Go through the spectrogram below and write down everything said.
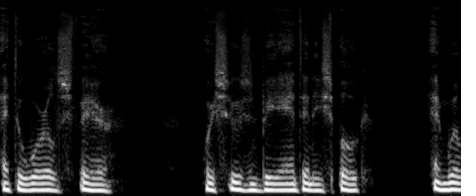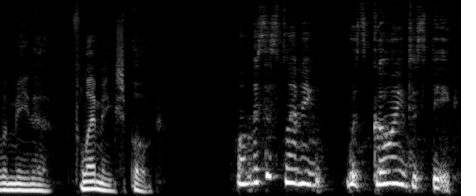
at the World's Fair, where Susan B. Anthony spoke and Williamina Fleming spoke. Well, Mrs. Fleming was going to speak,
